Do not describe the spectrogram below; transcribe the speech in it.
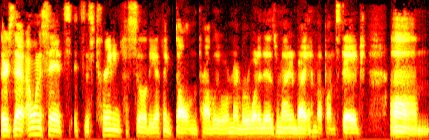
There's that I want to say it's it's this training facility. I think Dalton probably will remember what it is when I invite him up on stage. Um,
